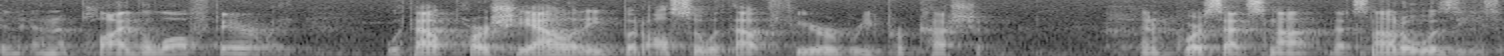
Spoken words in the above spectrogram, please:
and, and apply the law fairly, without partiality, but also without fear of repercussion. And of course, that's not, that's not always easy.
